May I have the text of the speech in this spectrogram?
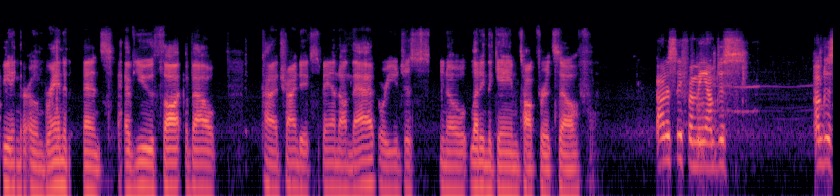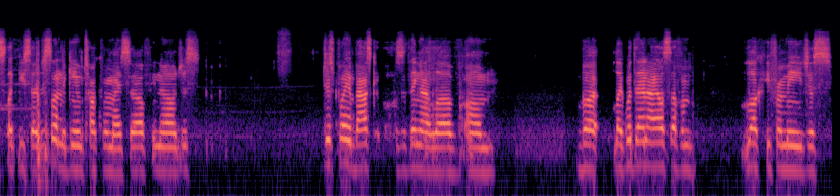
creating their own brand sense. Have you thought about kind of trying to expand on that, or you just, you know, letting the game talk for itself? Honestly, for me, I'm just, I'm just like you said, just letting the game talk for myself. You know, just just playing basketball is the thing I love. Um, but like with the NIL stuff, I'm lucky for me. Just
